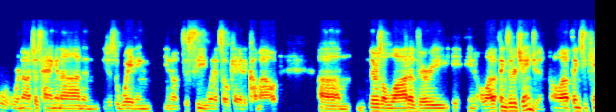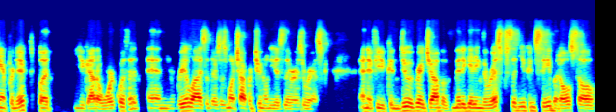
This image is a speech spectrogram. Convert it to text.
We're not just hanging on and just waiting, you know, to see when it's okay to come out. Um, there's a lot of very, you know, a lot of things that are changing, a lot of things you can't predict, but you got to work with it and realize that there's as much opportunity as there is risk. And if you can do a great job of mitigating the risks that you can see, but also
